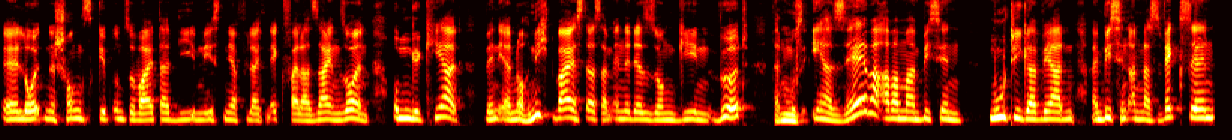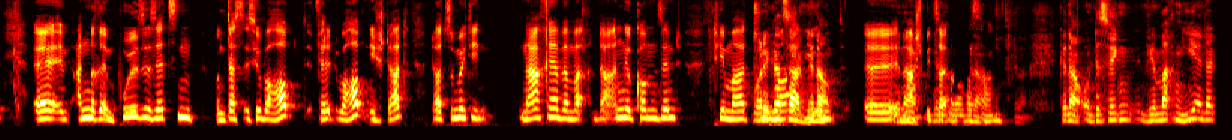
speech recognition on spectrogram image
äh, Leuten eine Chance gibt und so weiter, die im nächsten Jahr vielleicht ein Eckpfeiler sein sollen. Umgekehrt, wenn er noch nicht weiß, dass am Ende der Saison gehen wird, dann muss er selber aber mal ein bisschen mutiger werden, ein bisschen anders wechseln, äh, andere Impulse setzen. Und das ist überhaupt, findet überhaupt nicht statt. Dazu möchte ich nachher, wenn wir da angekommen sind, Thema genau. und äh, genau, Nachspielzeit genau, noch was genau, sagen. Genau. genau, und deswegen, wir machen hier an der,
